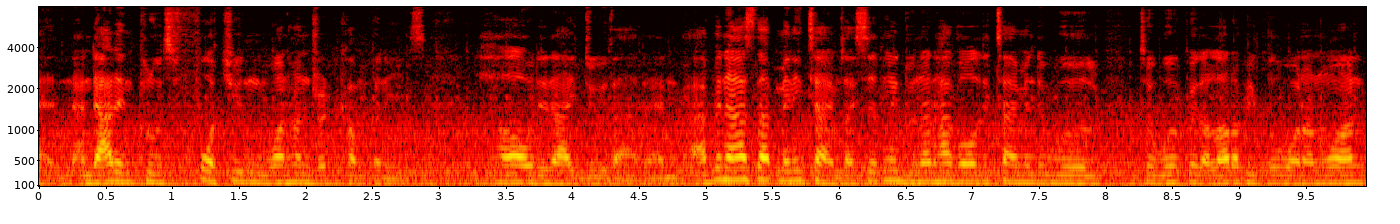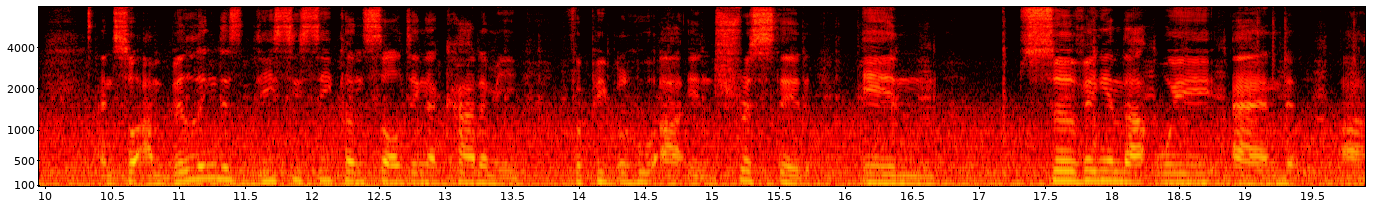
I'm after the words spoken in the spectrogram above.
and, and, that includes Fortune 100 companies. How did I do that? And I've been asked that many times. I certainly do not have all the time in the world to work with a lot of people one-on-one. -on -one. And so I'm building this DCC Consulting Academy for people who are interested in serving in that way and uh,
